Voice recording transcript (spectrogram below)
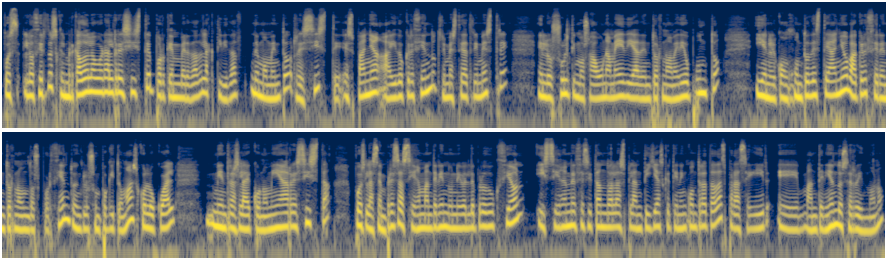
Pues lo cierto es que el mercado laboral resiste porque en verdad la actividad de momento resiste. España ha ido creciendo trimestre a trimestre, en los últimos a una media de en torno a medio punto y en el conjunto de este año va a crecer en torno a un 2%, incluso un poquito más, con lo cual mientras la economía resista, pues las empresas siguen manteniendo un nivel de producción y siguen necesitando a las plantillas que tienen contratadas para seguir eh, manteniendo ese ritmo. ¿no?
